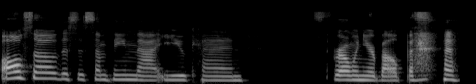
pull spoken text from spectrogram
also this is something that you can throw in your belt bag.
